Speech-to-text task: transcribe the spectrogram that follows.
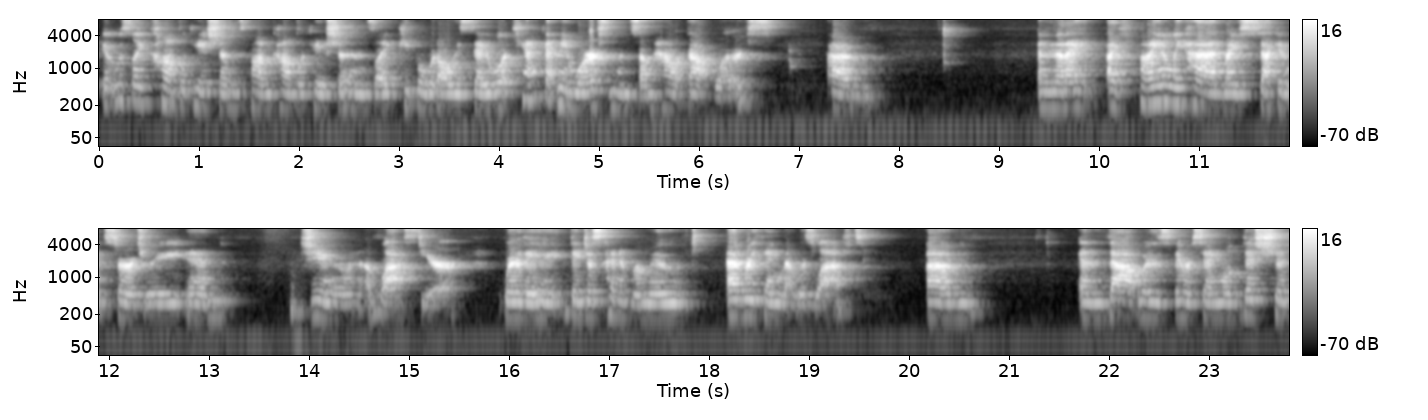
it was like complications upon complications. Like people would always say, well, it can't get any worse. And then somehow it got worse. Um, and then I, I finally had my second surgery in June of last year, where they, they just kind of removed everything that was left. Um, and that was, they were saying, well, this should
